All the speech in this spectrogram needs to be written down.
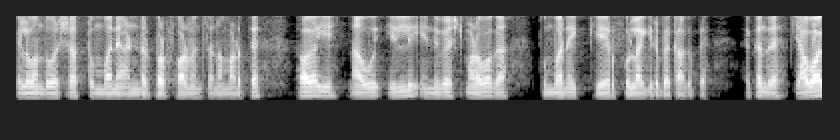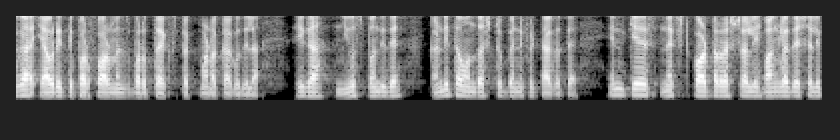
ಕೆಲವೊಂದು ವರ್ಷ ತುಂಬಾನೇ ಅಂಡರ್ ಪರ್ಫಾರ್ಮೆನ್ಸ್ ಅನ್ನ ಮಾಡುತ್ತೆ. ಹಾಗಾಗಿ ನಾವು ಇಲ್ಲಿ ಇನ್ವೆಸ್ಟ್ ಮಾಡುವಾಗ ತುಂಬಾನೇ ಕೇರ್ಫುಲ್ ಆಗಿರ್ಬೇಕಾಗುತ್ತೆ. ಯಾಕಂದ್ರೆ ಯಾವಾಗ ಯಾವ ರೀತಿ ಪರ್ಫಾರ್ಮೆನ್ಸ್ ಬರುತ್ತೋ ಎಕ್ಸ್ಪೆಕ್ಟ್ ಮಾಡೋಕ್ಕಾಗೋದಿಲ್ಲ. ಈಗ ನ್ಯೂಸ್ ಬಂದಿದೆ, ಖಂಡಿತ ಒಂದಷ್ಟು ಬೆನಿಫಿಟ್ ಆಗುತ್ತೆ. ಇನ್ ಕೇಸ್ ನೆಕ್ಸ್ಟ್ ಕ್ವಾರ್ಟರ್ ಅಷ್ಟರಲ್ಲಿ ಬಾಂಗ್ಲಾದೇಶಲ್ಲಿ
